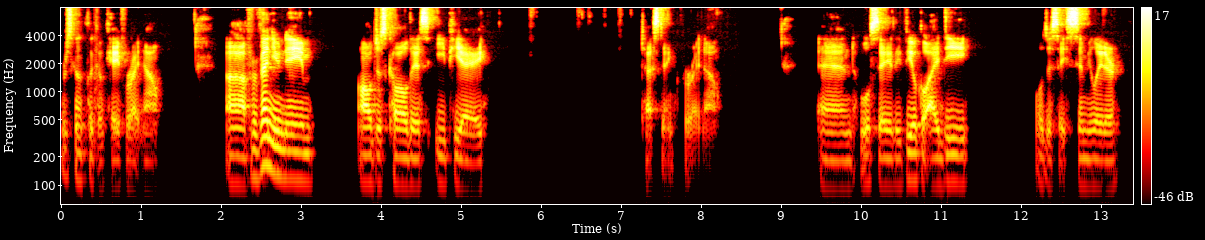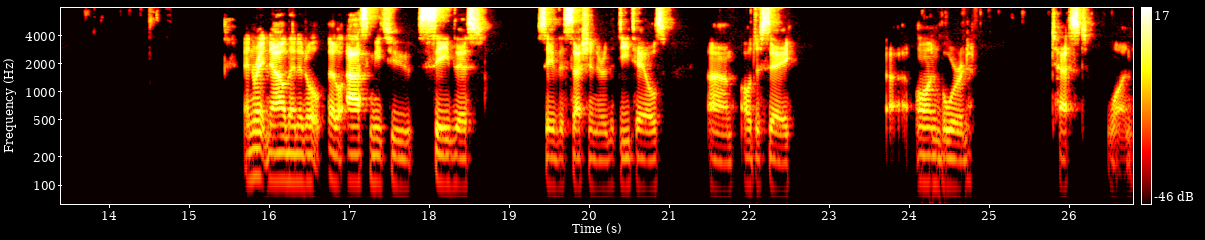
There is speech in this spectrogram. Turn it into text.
We're just going to click OK for right now. Uh, for venue name, I'll just call this EPA testing for right now. And we'll say the vehicle ID, we'll just say simulator. And right now, then it'll it'll ask me to save this, save the session or the details. Um, I'll just say uh, onboard test one.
